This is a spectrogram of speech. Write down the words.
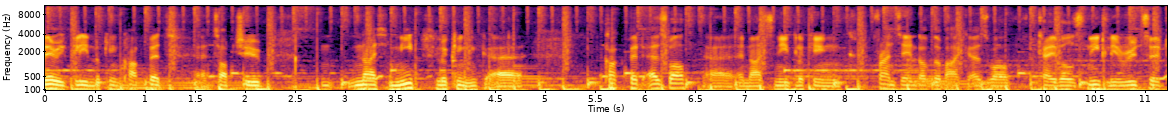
very clean looking cockpit, uh, top tube, nice neat looking uh, cockpit as well, uh, a nice neat looking front end of the bike as well, cables neatly routed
